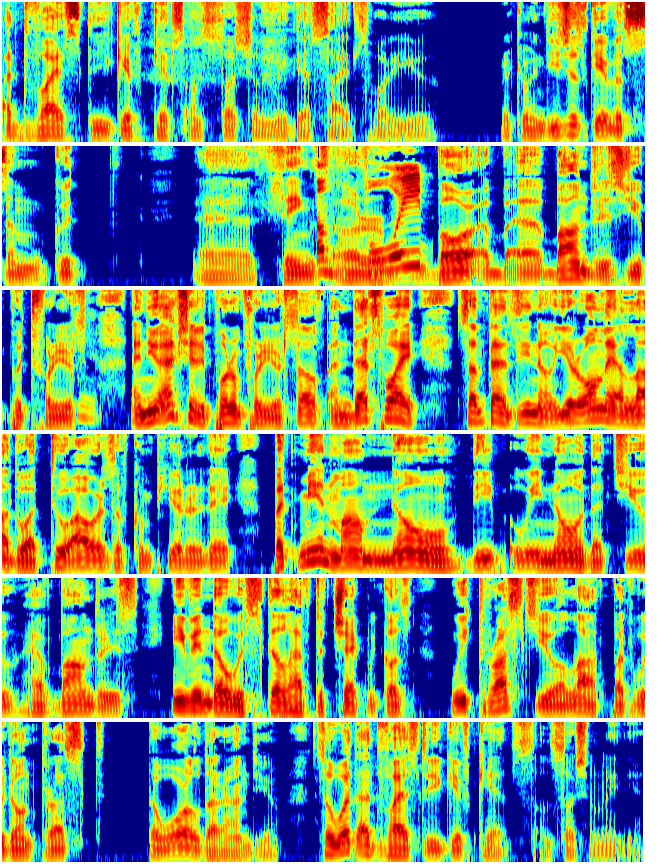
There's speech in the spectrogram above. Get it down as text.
advice do you give kids on social media sites? What do you recommend? You just give us some good uh, things Avoid- or bo- uh, boundaries you put for yourself, and you actually put them for yourself. And that's why sometimes you know you're only allowed what two hours of computer a day. But me and mom know deep. We know that you have boundaries, even though we still have to check because we trust you a lot, but we don't trust the world around you. So, what advice do you give kids on social media?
